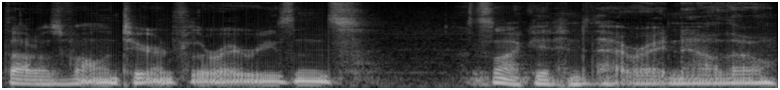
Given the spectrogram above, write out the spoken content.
thought I was volunteering for the right reasons. Let's not get into that right now, though.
